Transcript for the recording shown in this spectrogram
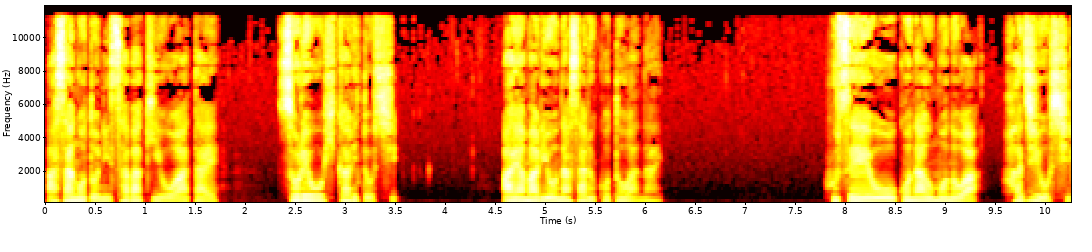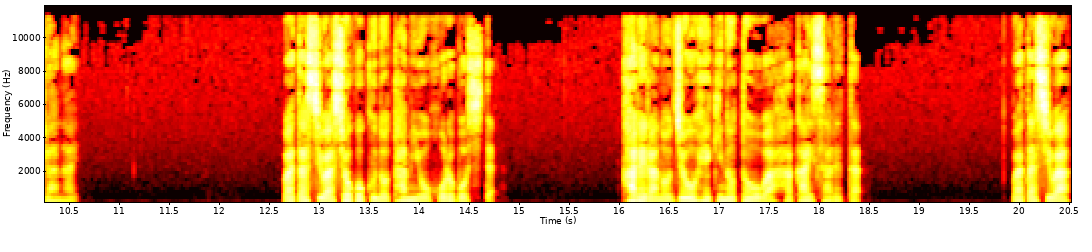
朝ごとに裁きを与え、それを光とし、誤りをなさることはない。不正を行う者は恥を知らない。私は諸国の民を滅ぼした。彼らの城壁の塔は破壊された。私は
